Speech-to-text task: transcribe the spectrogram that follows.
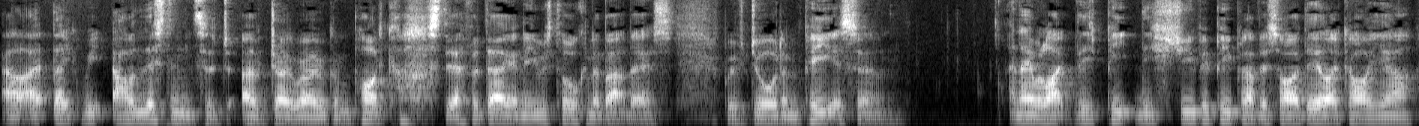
uh, like we, I was listening to a Joe Rogan podcast the other day, and he was talking about this with Jordan Peterson. And they were like, these pe- these stupid people have this idea, like, oh yeah,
